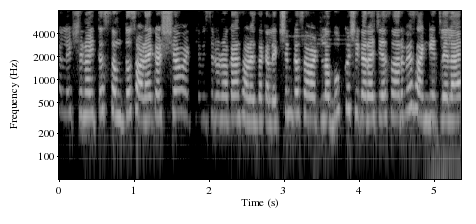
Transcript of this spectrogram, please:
कलेक्शन आहे इथं संपतो. साड्या कशा वाटल्या विसरू नका. साड्याचा कलेक्शन कसा वाटला? बुक कशी करायची? सर्व सांगितलेला आहे.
